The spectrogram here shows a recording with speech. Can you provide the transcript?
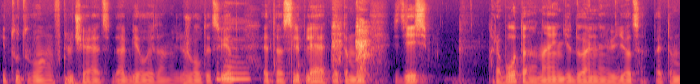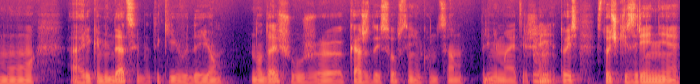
и тут вам включается да, белый там, или желтый цвет, mm-hmm. это ослепляет, поэтому здесь работа, она индивидуальная ведется, поэтому а, рекомендации мы такие выдаем, но дальше уже каждый собственник, он сам принимает решение. Mm-hmm. То есть с точки зрения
